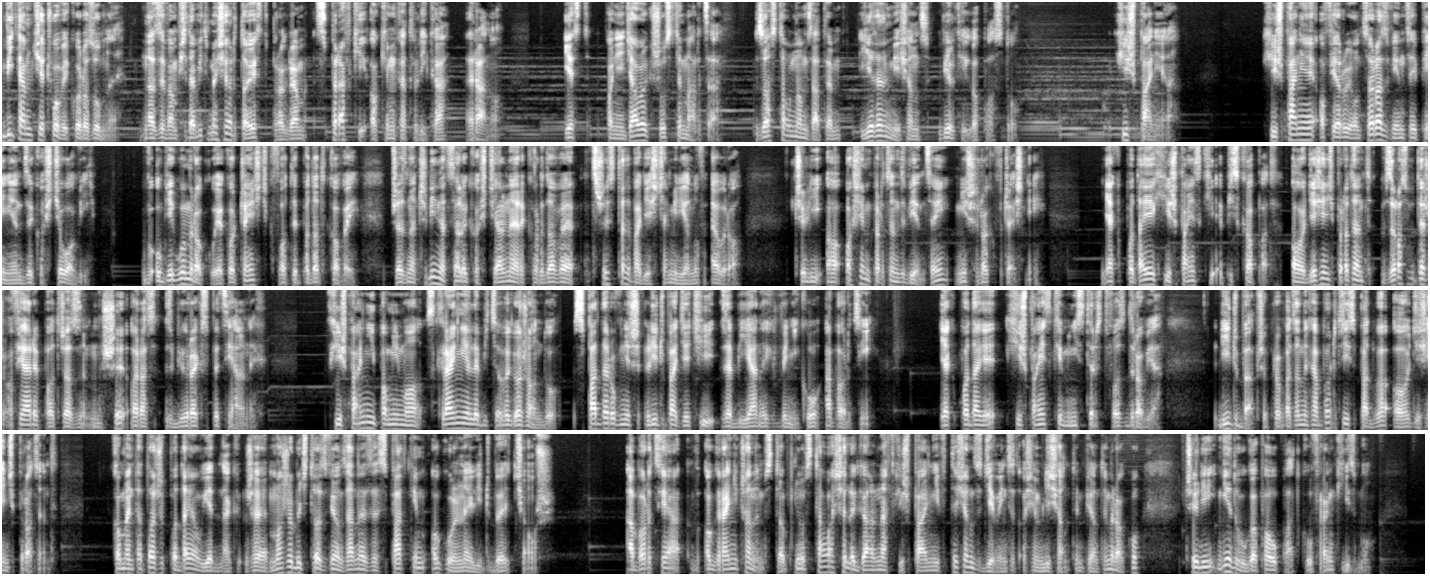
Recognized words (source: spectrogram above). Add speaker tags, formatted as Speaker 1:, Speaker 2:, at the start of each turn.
Speaker 1: Witam Cię, człowieku rozumny. Nazywam się Dawid Mesior, to jest program Sprawki Okiem Katolika rano. Jest poniedziałek 6 marca. Został nam zatem jeden miesiąc Wielkiego Postu. Hiszpania. Hiszpanie ofiarują coraz więcej pieniędzy Kościołowi. W ubiegłym roku, jako część kwoty podatkowej, przeznaczyli na cele kościelne rekordowe 320 milionów euro, czyli o 8% więcej niż rok wcześniej. Jak podaje hiszpański episkopat, o 10% wzrosły też ofiary podczas mszy oraz zbiórek specjalnych. W Hiszpanii, pomimo skrajnie lewicowego rządu, spada również liczba dzieci zabijanych w wyniku aborcji. Jak podaje hiszpańskie Ministerstwo Zdrowia, liczba przeprowadzonych aborcji spadła o 10%. Komentatorzy podają jednak, że może być to związane ze spadkiem ogólnej liczby ciąż. Aborcja w ograniczonym stopniu stała się legalna w Hiszpanii w 1985 roku, czyli niedługo po upadku frankizmu.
